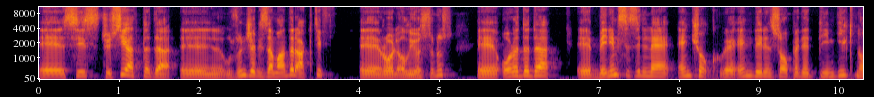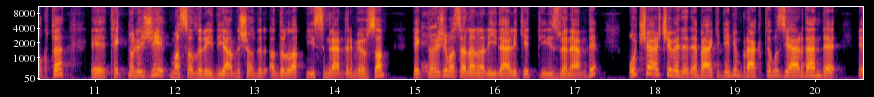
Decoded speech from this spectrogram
E, siz TÜSİAD'da da e, uzunca bir zamandır aktif e, rol alıyorsunuz. E, orada da e, benim sizinle en çok ve en derin sohbet ettiğim ilk nokta e, teknoloji masalarıydı. Yanlış adır, adırla, isimlendirmiyorsam. Teknoloji evet. masalarına liderlik ettiğiniz dönemde. O çerçevede de belki demin bıraktığımız yerden de e,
